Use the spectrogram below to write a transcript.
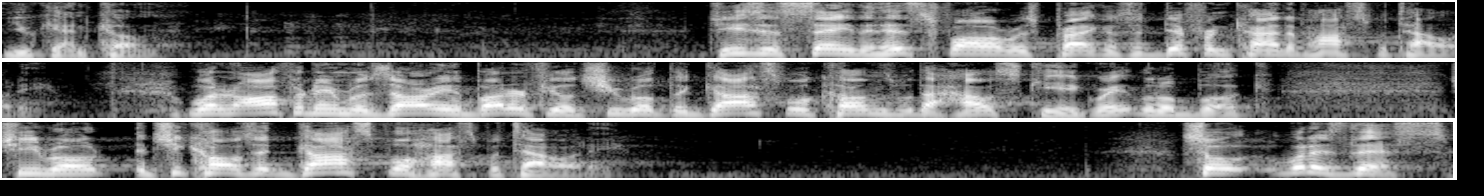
you can't come. Jesus is saying that his followers practice a different kind of hospitality. What an author named Rosaria Butterfield, she wrote The Gospel Comes with a House Key, a great little book. She wrote, and she calls it gospel hospitality. So, what is this?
